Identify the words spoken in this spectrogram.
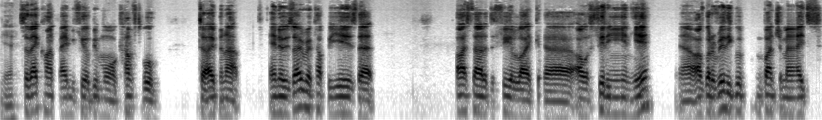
Yeah. So that kind of made me feel a bit more comfortable to open up. And it was over a couple of years that I started to feel like uh, I was fitting in here. Uh, I've got a really good bunch of mates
